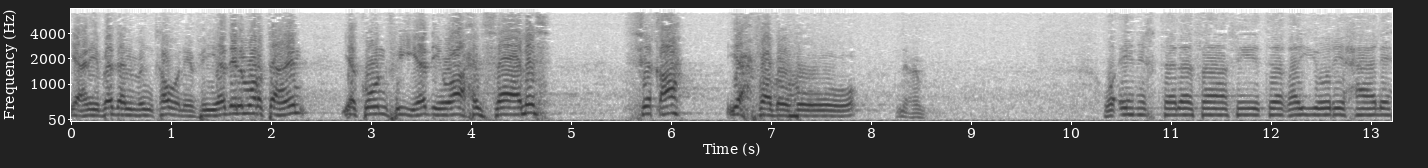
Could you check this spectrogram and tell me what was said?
يعني بدل من كونه في يد المرتهن يكون في يد واحد ثالث ثقة يحفظه. نعم. وإن اختلفا في تغير حاله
